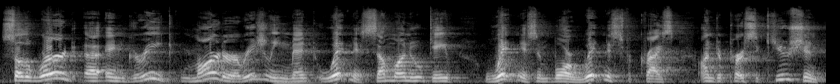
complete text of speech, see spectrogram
So the word uh, in Greek, martyr, originally meant witness, someone who gave witness and bore witness for Christ under persecution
